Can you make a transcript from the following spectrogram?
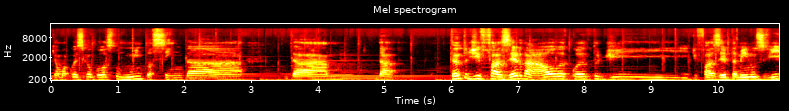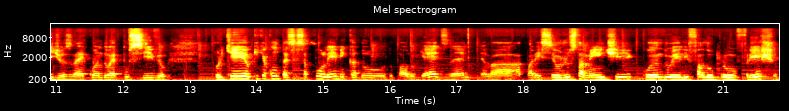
que é uma coisa que eu gosto muito, assim, da. da. da tanto de fazer na aula quanto de, de fazer também nos vídeos, né? Quando é possível. Porque o que, que acontece? Essa polêmica do, do Paulo Guedes, né? Ela apareceu justamente quando ele falou pro Freixo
